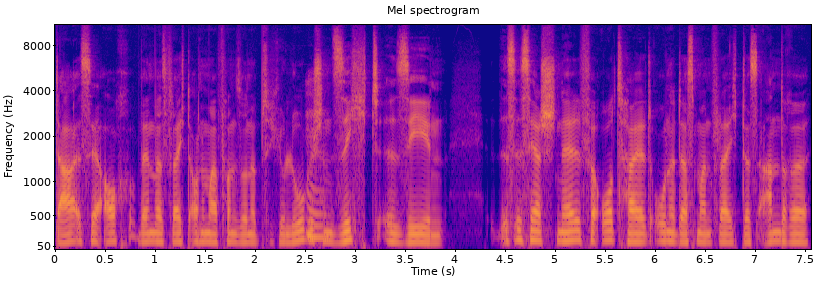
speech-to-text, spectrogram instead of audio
Da ist ja auch, wenn wir es vielleicht auch nochmal von so einer psychologischen mhm. Sicht äh, sehen, es ist ja schnell verurteilt, ohne dass man vielleicht das andere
